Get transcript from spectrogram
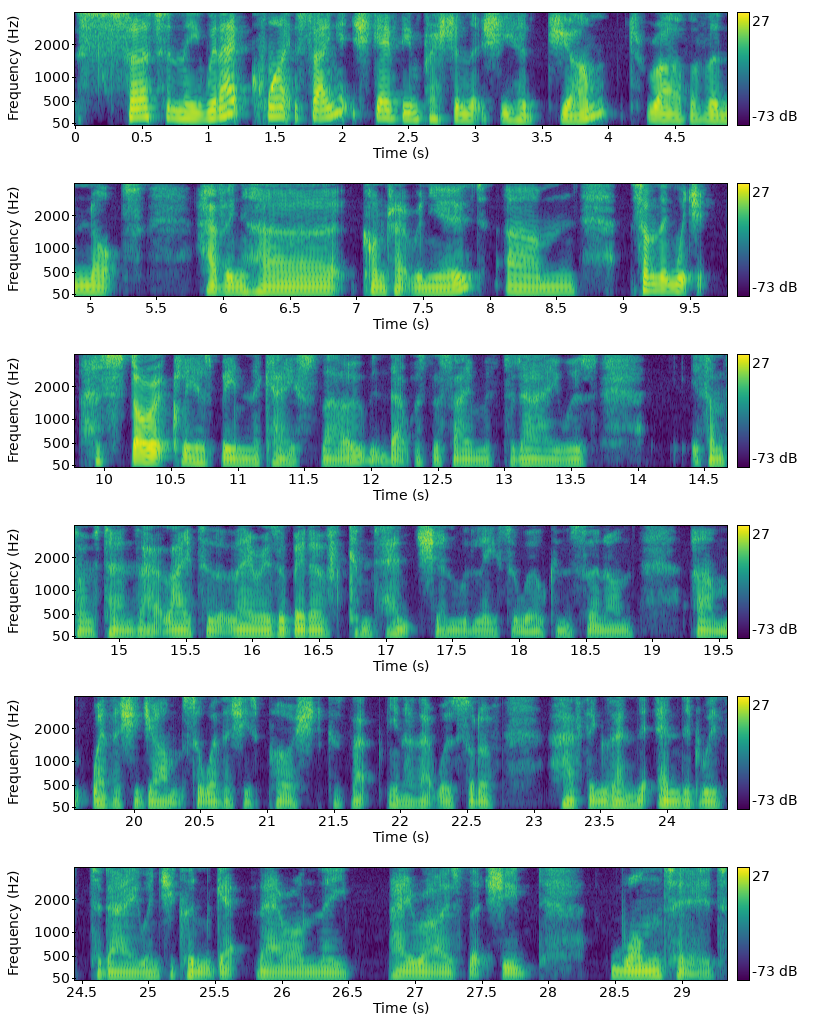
certainly, without quite saying it, she gave the impression that she had jumped rather than not having her contract renewed. Um, something which historically has been the case, though, that was the same with today, was it sometimes turns out later that there is a bit of contention with Lisa Wilkinson on um, whether she jumps or whether she's pushed because that you know that was sort of how things end, ended with today when she couldn't get there on the pay rise that she wanted.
